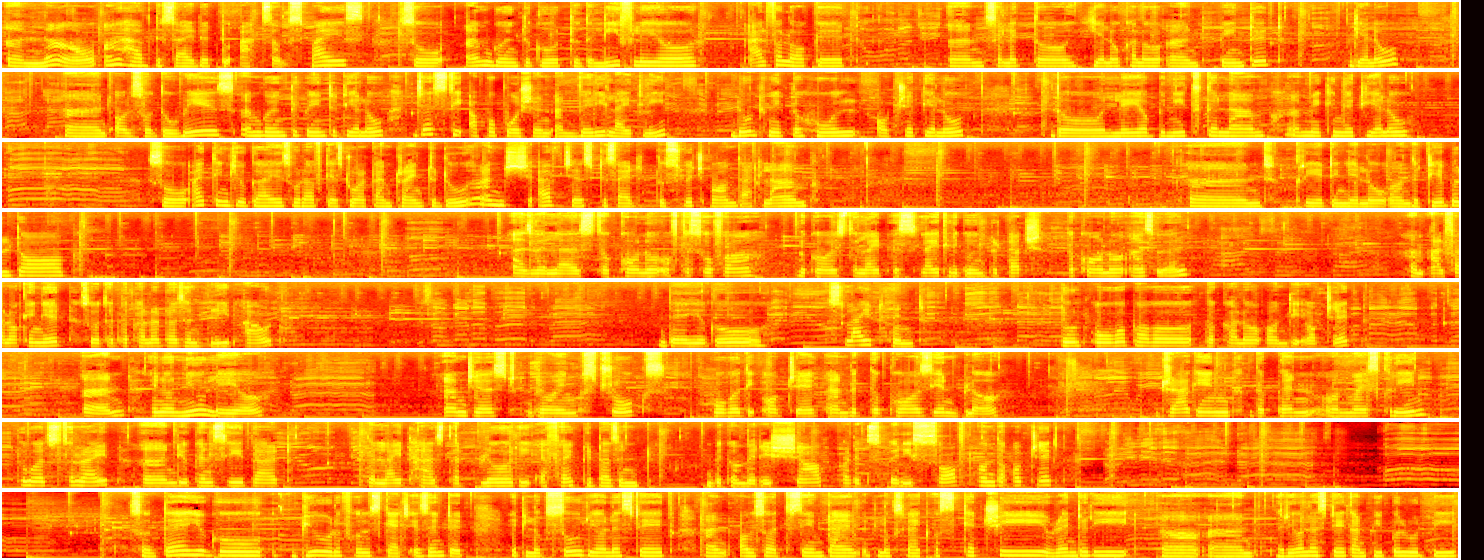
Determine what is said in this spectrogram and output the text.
and now I have decided to add some spice. So I'm going to go to the leaf layer alpha lock it and select the yellow color and paint it yellow. And also the vase I'm going to paint it yellow just the upper portion and very lightly. Don't make the whole object yellow. The layer beneath the lamp I'm making it yellow so I think you guys would have guessed what I'm trying to do and I've just decided to switch on that lamp and creating yellow on the tabletop as well as the corner of the sofa because the light is slightly going to touch the corner as well I'm alpha locking it so that the color doesn't bleed out. There you go. Slight hint. Don't overpower the color on the object. And in a new layer I'm just drawing strokes over the object and with the Gaussian blur dragging the pen on my screen towards the right and you can see that the light has that blurry effect. It doesn't become very sharp but it's very soft on the object so there you go. Beautiful sketch isn't it? It looks so realistic and also at the same time it looks like a sketchy rendery uh, and realistic and people would be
